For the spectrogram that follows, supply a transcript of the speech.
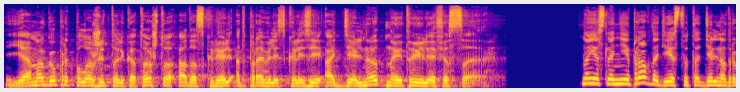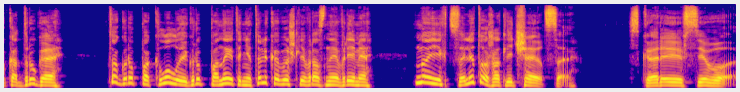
Я могу предположить только то, что Ада с Клюэль отправились в Колизей отдельно от Нейта и Лефиса. Но если они и правда действуют отдельно друг от друга, то группа Клулу и группа Нейта не только вышли в разное время, но и их цели тоже отличаются. Скорее всего.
